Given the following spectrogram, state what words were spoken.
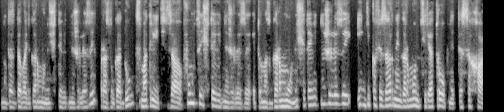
надо сдавать гормоны щитовидной железы раз в году, смотреть за функцией щитовидной железы. Это у нас гормоны щитовидной железы и гипофизарный гормон тиреотропный, ТСХ,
